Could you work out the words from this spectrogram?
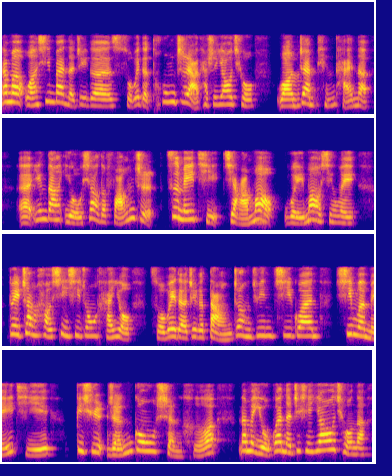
那么网信办的这个所谓的通知啊，它是要求网站平台呢，呃，应当有效的防止自媒体假冒伪冒行为，对账号信息中含有所谓的这个党政军机关新闻媒体必须人工审核。那么有关的这些要求呢，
